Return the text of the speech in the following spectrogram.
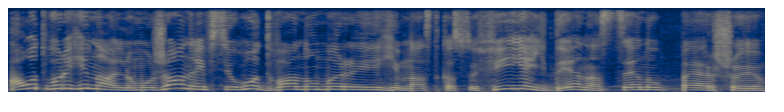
А от в оригінальному жанрі всього два номери. Гімнастка Софія йде на сцену першою.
